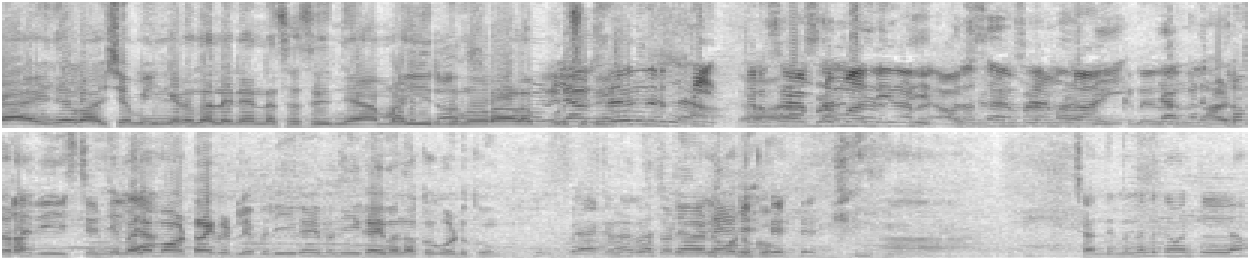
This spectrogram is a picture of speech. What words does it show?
കഴിഞ്ഞ പ്രാവശ്യം ഇങ്ങനെ നല്ല എൻ എസ് എസ് നമ്മൾ ഇരുന്നൂറാളെ പിടിച്ചിട്ട് കിട്ടില്ല ഇപ്പൊ ഈ കൈമ നീ കൈമെന്നൊക്കെ കൊടുക്കും. കൊടുക്കും. ചന്തിമെന്ന് എടുക്കാൻ പറ്റില്ലല്ലോ?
